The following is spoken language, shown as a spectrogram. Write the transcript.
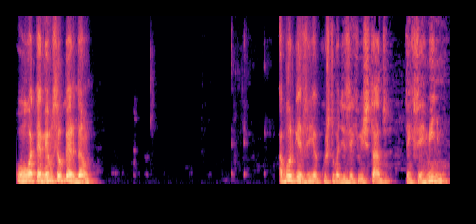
ou até mesmo seu perdão. A burguesia costuma dizer que o Estado tem que ser mínimo,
